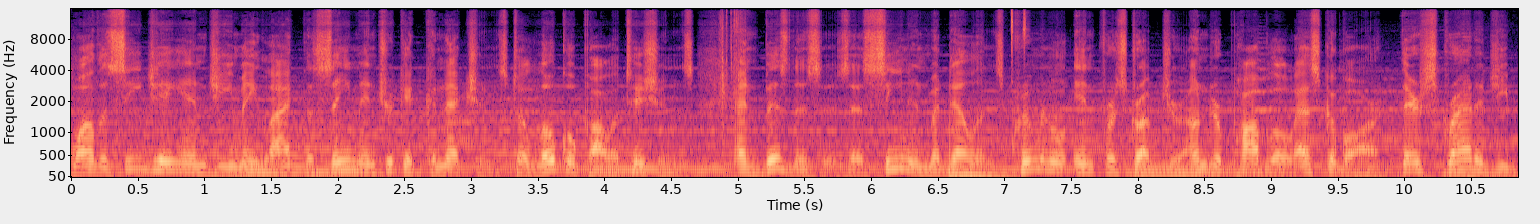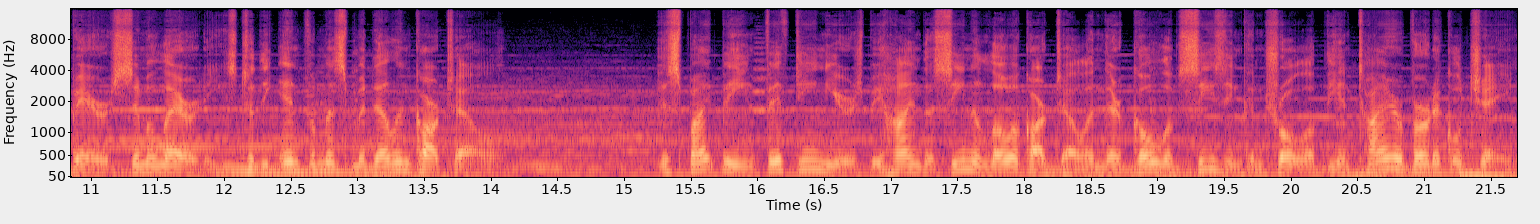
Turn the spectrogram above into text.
While the CJNG may lack the same intricate connections to local politicians and businesses as seen in Medellin's criminal infrastructure under Pablo Escobar, their strategy bears similarities to the infamous Medellin cartel. Despite being 15 years behind the Sinaloa cartel in their goal of seizing control of the entire vertical chain,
